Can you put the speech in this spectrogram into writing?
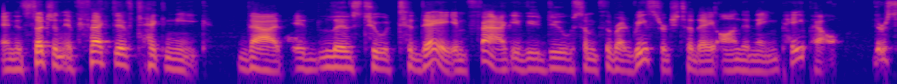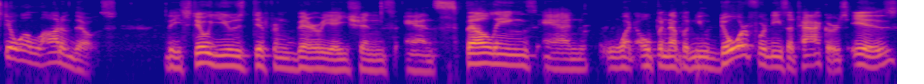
and it's such an effective technique that it lives to today. In fact, if you do some threat research today on the name PayPal, there's still a lot of those. They still use different variations and spellings. And what opened up a new door for these attackers is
